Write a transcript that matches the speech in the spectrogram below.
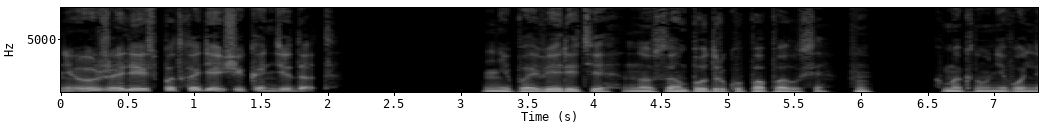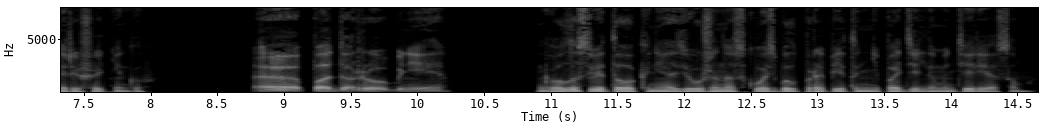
«Неужели есть подходящий кандидат?» «Не поверите, но сам под руку попался. Хм, хмыкнул невольно Решетников. «А подробнее?» Голос святого князя уже насквозь был пропитан неподдельным интересом.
